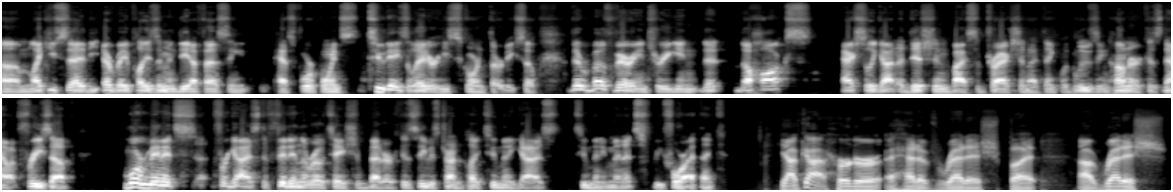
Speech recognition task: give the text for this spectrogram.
Um, like you said, everybody plays him in DFS and he has four points. Two days later, he's scoring 30. So they were both very intriguing. That the Hawks actually got addition by subtraction, I think, with losing Hunter because now it frees up more minutes for guys to fit in the rotation better because he was trying to play too many guys, too many minutes before, I think. Yeah, I've got Huerter ahead of Reddish, but uh, Reddish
